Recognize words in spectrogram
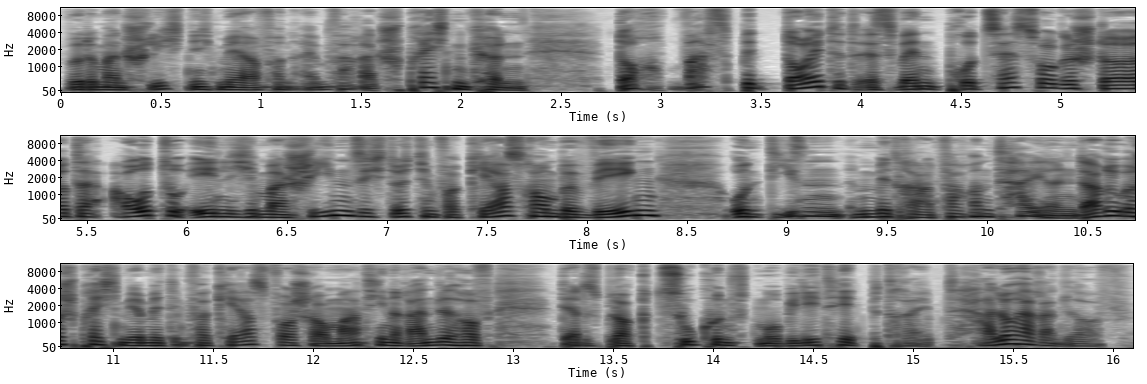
würde man schlicht nicht mehr von einem Fahrrad sprechen können. Doch was bedeutet es, wenn prozessorgesteuerte autoähnliche Maschinen sich durch den Verkehrsraum bewegen und diesen mit Radfahrern teilen? Darüber sprechen wir mit dem Verkehrsforscher Martin Randelhoff, der das Blog Zukunft Mobilität betreibt. Hallo, Herr Randelhoff.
